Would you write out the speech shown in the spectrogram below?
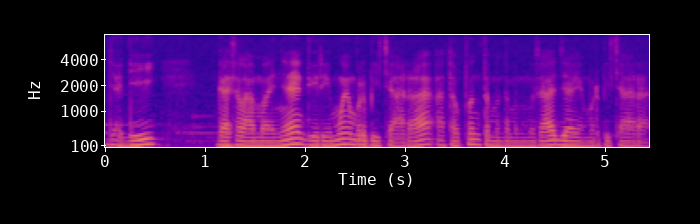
Jadi, gak selamanya dirimu yang berbicara ataupun teman-temanmu saja yang berbicara.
